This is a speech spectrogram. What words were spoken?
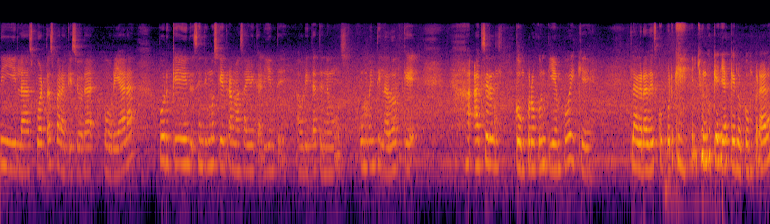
ni las puertas para que se oreara porque sentimos que entra más aire caliente. Ahorita tenemos un ventilador que Axel compró con tiempo y que le agradezco porque yo no quería que lo comprara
